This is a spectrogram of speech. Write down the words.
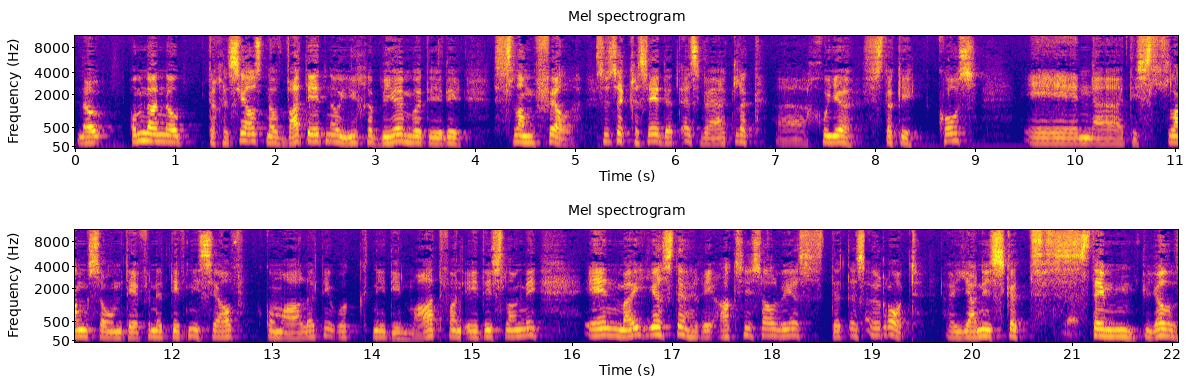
Nou om dan nou te gesels nou wat het nou hier gebeur met hierdie slangvel? Soos ek gesê dit is werklik 'n uh, goeie stukkie kos en uh, die slang sou hom definitief nie self kom haal dit nie ook nie die maat van hierdie slang nie en my eerste reaksie sal wees dit is 'n rot. Jannie skud stem heel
